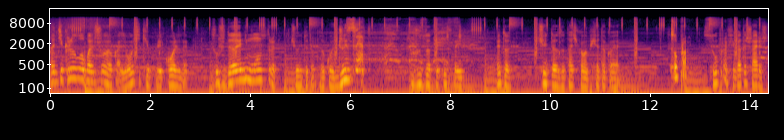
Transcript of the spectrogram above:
антикрыло большое, колесики прикольные. Слушай, да они монстры. Чё это там такое? Что за таким стоит? Это, чё это за тачка вообще такая? Супра. Супра, фига ты шаришь.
